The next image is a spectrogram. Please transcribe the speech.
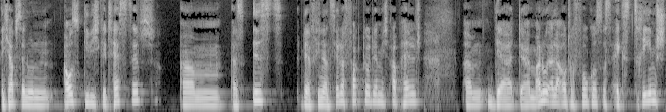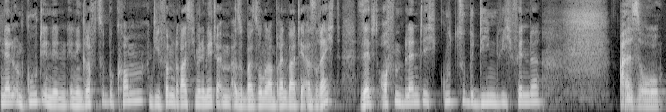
ich habe es ja nun ausgiebig getestet. Ähm, es ist der finanzielle Faktor, der mich abhält. Ähm, der, der manuelle Autofokus ist extrem schnell und gut in den, in den Griff zu bekommen. Die 35 Millimeter, im, also bei so einer Brennweite erst recht. Selbst offenblendig, gut zu bedienen, wie ich finde. Also,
